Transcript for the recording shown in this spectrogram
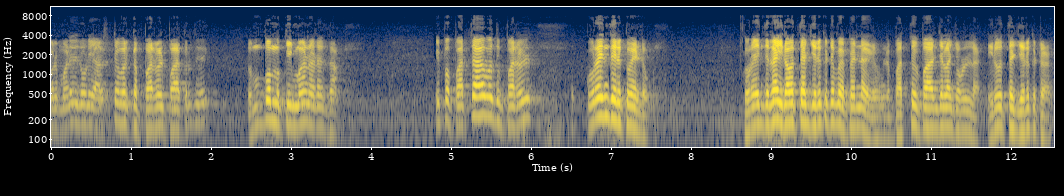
ஒரு மனிதனுடைய அஷ்டவர்க்க பரல் பார்க்குறது ரொம்ப முக்கியமானது தான். இப்போ பத்தாவது பரல் குறைந்து இருக்க வேண்டும். குறைந்தெல்லாம் இருபத்தஞ்சு இருக்கட்டும் இப்போ என்ன? பத்து பதினஞ்செல்லாம் சொல்லல. இருபத்தஞ்சு இருக்கட்டும்.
